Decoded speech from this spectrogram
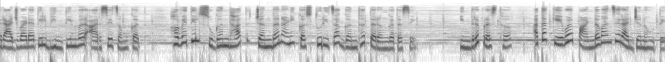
राजवाड्यातील भिंतींवर आरसे चमकत हवेतील सुगंधात चंदन आणि कस्तुरीचा गंध तरंगत असे. इंद्रप्रस्थ आता केवळ पांडवांचे राज्य नव्हते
